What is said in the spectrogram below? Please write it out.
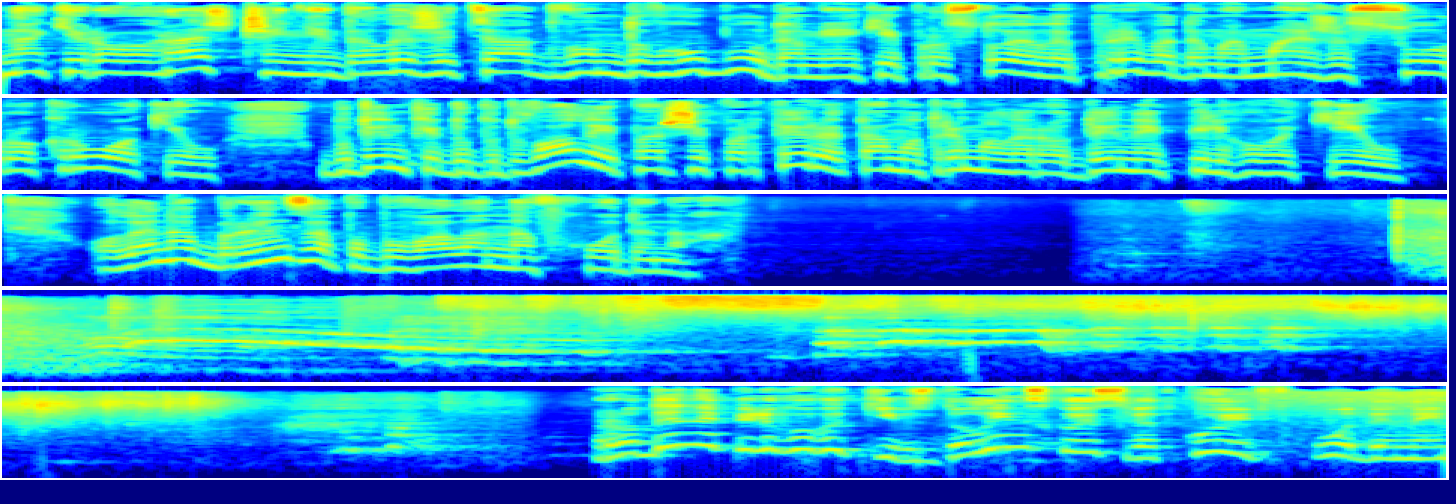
На Кіровоградщині дали життя двом довгобудам, які простояли приводами майже 40 років. Будинки добудували і перші квартири там отримали родини пільговиків. Олена Бринза побувала на входинах. Родини пільговиків з Долинської святкують входини.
